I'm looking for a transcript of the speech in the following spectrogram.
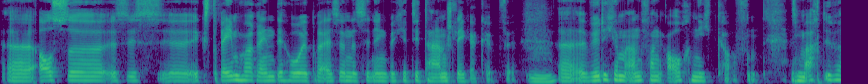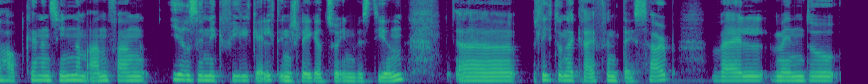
Äh, außer es ist äh, extrem horrende hohe Preise und das sind irgendwelche Titanschlägerköpfe. Mhm. Äh, würde ich am Anfang auch nicht kaufen. Es macht überhaupt keinen Sinn, am Anfang irrsinnig viel Geld in Schläger zu investieren. Äh, schlicht und ergreifend deshalb, weil wenn du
